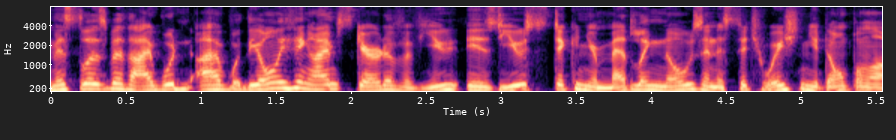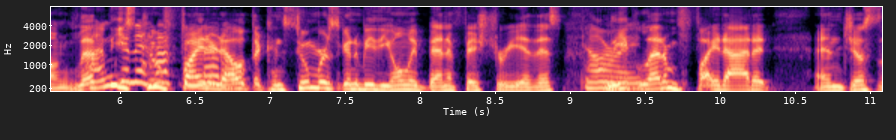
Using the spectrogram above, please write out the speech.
Miss Elizabeth, I wouldn't. I would. The only thing I'm scared of of you is you sticking your meddling nose in a situation you don't belong. Let I'm these two fight it out. The consumer's going to be the only beneficiary of this. All Leave- right. Let them fight at it, and just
